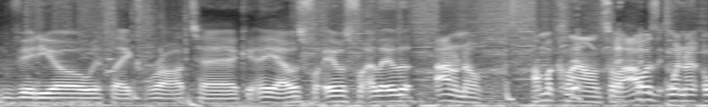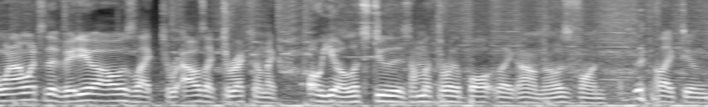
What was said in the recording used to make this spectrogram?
video with like Rawtek. Yeah, it was it was fun. I don't know. I'm a clown, so I was when I, when I went to the video, I was like I was like directing. I'm like, oh yo, let's do this. I'm gonna throw the ball. Like I don't know, it was fun. I like doing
